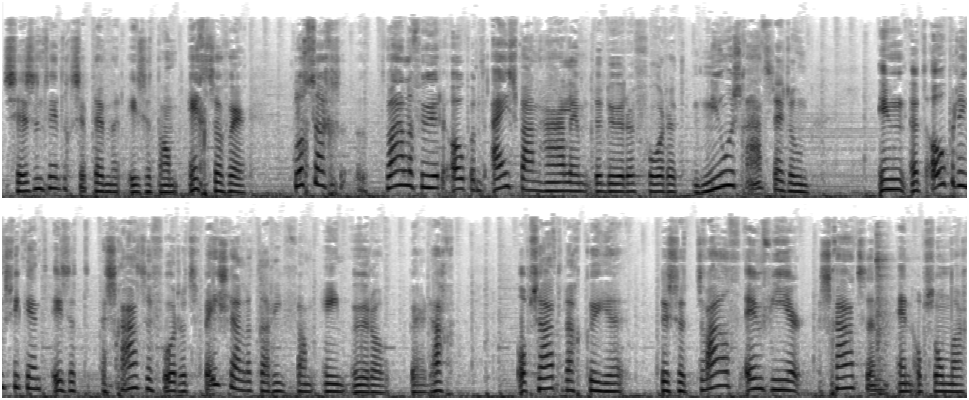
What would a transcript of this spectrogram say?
26 september, is het dan echt zover. Klokslag 12 uur opent IJsbaan Haarlem de deuren voor het nieuwe schaatsseizoen. In het openingsweekend is het schaatsen voor het speciale tarief van 1 euro per dag. Op zaterdag kun je tussen 12 en 4 schaatsen en op zondag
